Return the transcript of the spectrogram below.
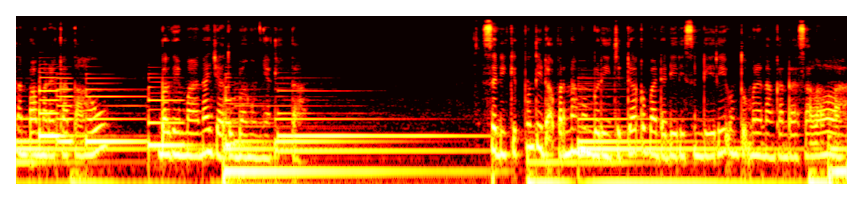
tanpa mereka tahu bagaimana jatuh bangunnya kita sedikit pun tidak pernah memberi jeda kepada diri sendiri untuk menenangkan rasa lelah,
